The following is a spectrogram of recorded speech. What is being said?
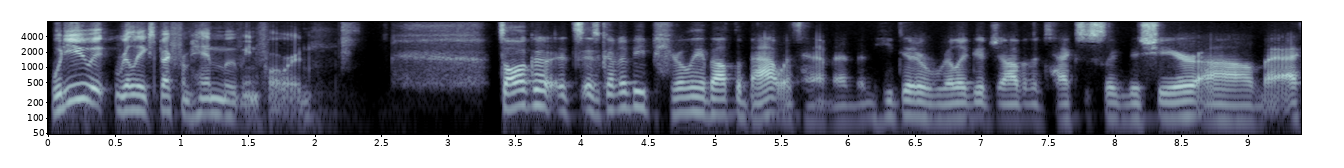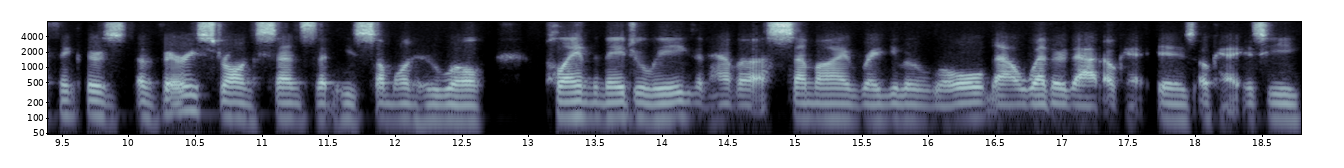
what do you really expect from him moving forward? It's all good. It's, it's going to be purely about the bat with him, and, and he did a really good job in the Texas League this year. Um, I think there's a very strong sense that he's someone who will play in the major leagues and have a, a semi-regular role. Now, whether that okay is okay, is he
